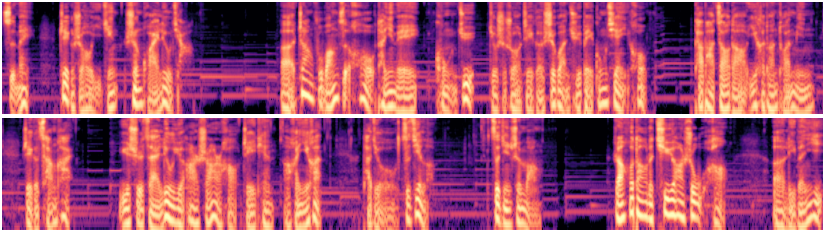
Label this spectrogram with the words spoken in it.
姊妹这个时候已经身怀六甲。呃，丈夫王子厚，他因为恐惧，就是说这个使馆区被攻陷以后，他怕遭到义和团团民这个残害，于是，在六月二十二号这一天啊，很遗憾，他就自尽了，自尽身亡。然后到了七月二十五号。呃，李文义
